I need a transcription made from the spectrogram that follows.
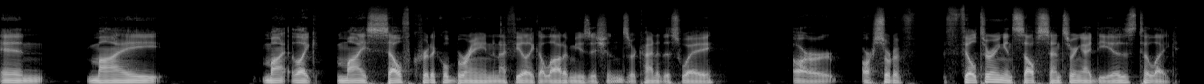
and my my like my self-critical brain and I feel like a lot of musicians are kind of this way are are sort of filtering and self-censoring ideas to like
